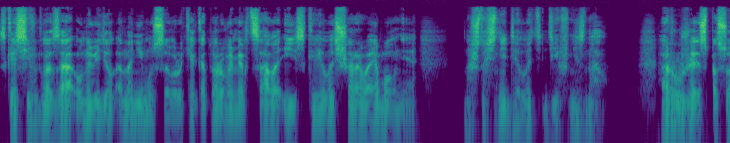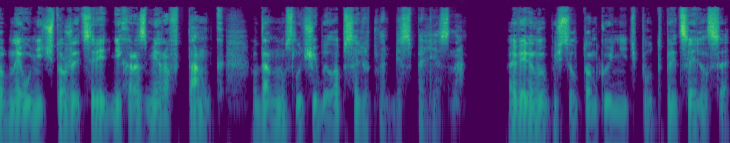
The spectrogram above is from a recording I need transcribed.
Скосив глаза, он увидел анонимуса, в руке которого мерцала и искрилась шаровая молния. Но что с ней делать, Див не знал. Оружие, способное уничтожить средних размеров танк, в данном случае было абсолютно бесполезно. Аверин выпустил тонкую нить пут, прицелился.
